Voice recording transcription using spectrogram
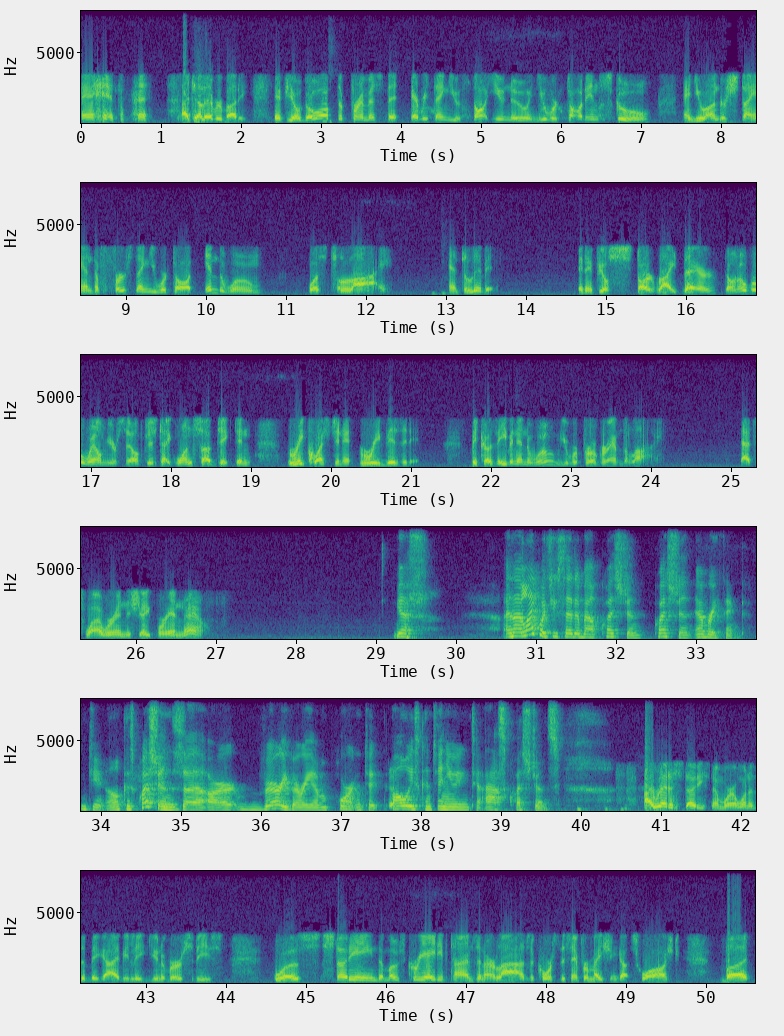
And I tell everybody, if you'll go off the premise that everything you thought you knew and you were taught in school, and you understand the first thing you were taught in the womb was to lie and to live it. And if you'll start right there, don't overwhelm yourself. Just take one subject and re-question it, revisit it. Because even in the womb, you were programmed to lie. That's why we're in the shape we're in now. Yes. And I like what you said about question, question everything, you know, because questions uh, are very, very important to always continuing to ask questions. I read a study somewhere, one of the big Ivy League universities was studying the most creative times in our lives. Of course, this information got squashed, but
